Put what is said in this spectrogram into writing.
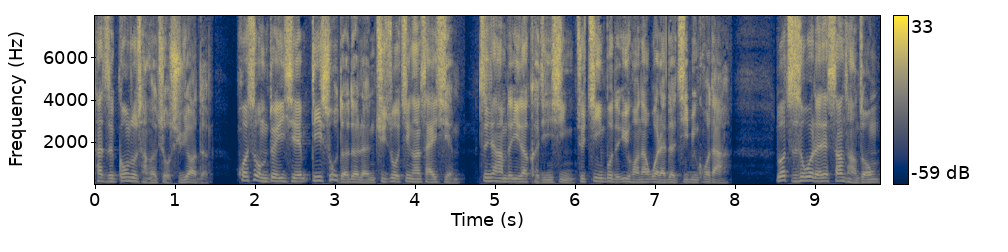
它只是工作场合所需要的，或者是我们对一些低所得的人去做健康筛检，增加他们的医疗可行性，就进一步的预防他未来的疾病扩大。如果只是为了在商场中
